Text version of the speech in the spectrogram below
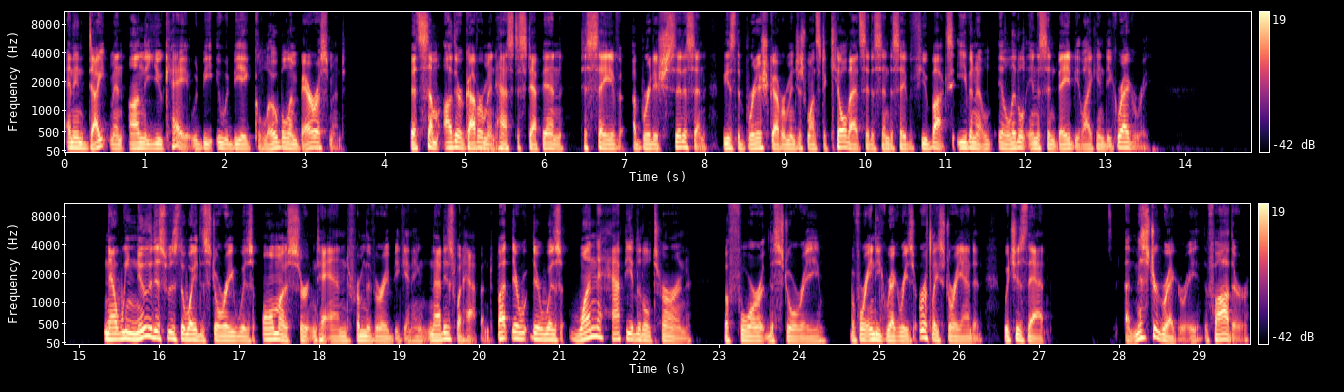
an indictment on the UK. It would be it would be a global embarrassment that some other government has to step in to save a British citizen because the British government just wants to kill that citizen to save a few bucks, even a, a little innocent baby like Indi Gregory. Now, we knew this was the way the story was almost certain to end from the very beginning, and that is what happened. But there, there was one happy little turn before the story, before Indi Gregory's earthly story ended, which is that uh, Mr. Gregory, the father,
